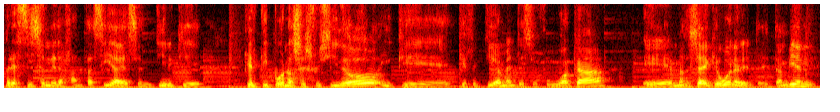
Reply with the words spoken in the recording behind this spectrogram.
precisen de la fantasía de sentir que, el tipo no se suicidó y que, efectivamente se fugó acá. más allá de que, bueno, también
